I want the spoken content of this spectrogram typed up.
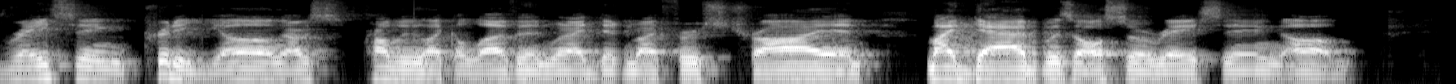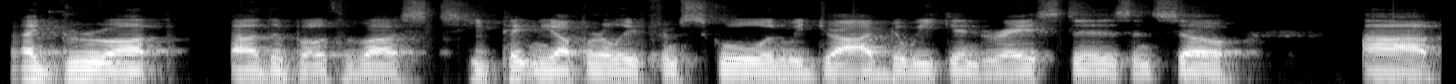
racing pretty young. I was probably like 11 when I did my first try, and my dad was also racing. Um, I grew up uh, the both of us. He picked me up early from school, and we drive to weekend races. And so uh,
